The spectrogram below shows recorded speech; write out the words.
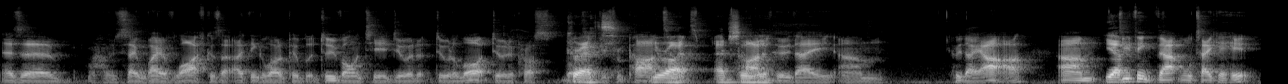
as a I would say way of life because I, I think a lot of people that do volunteer do it do it a lot, do it across Correct. different parts. You're right. Absolutely. Part of who they um, who they are. Um, yeah. Do you think that will take a hit?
